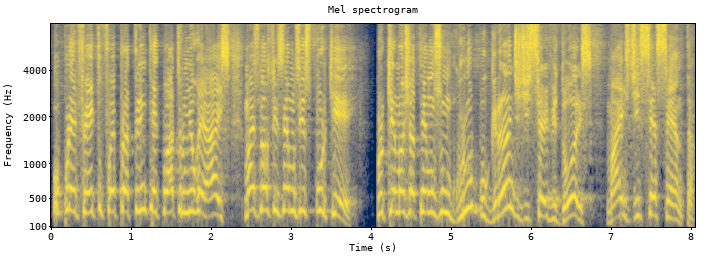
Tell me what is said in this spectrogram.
o prefeito foi para 34 mil reais. Mas nós fizemos isso por quê? Porque nós já temos um grupo grande de servidores, mais de 60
